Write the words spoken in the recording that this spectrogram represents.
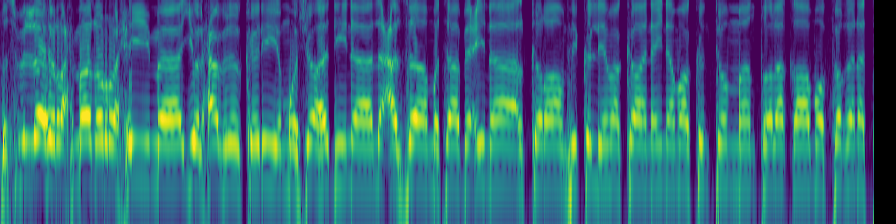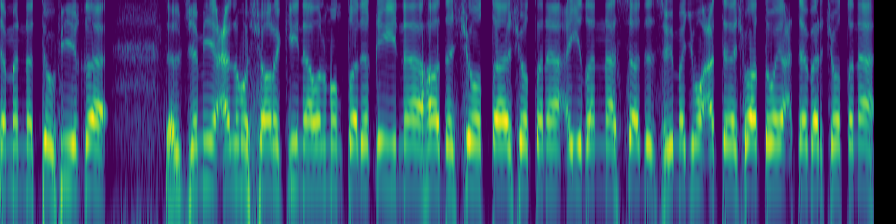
بسم الله الرحمن الرحيم أيها الحافل الكريم مشاهدينا الأعزاء متابعينا الكرام في كل مكان أينما كنتم انطلق موفقا نتمنى التوفيق. للجميع المشاركين والمنطلقين. هذا الشوط شوطنا أيضا السادس في مجموعة الأشواط ويعتبر شوطنا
